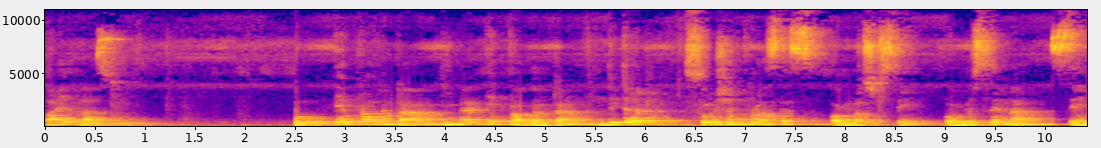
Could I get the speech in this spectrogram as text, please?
five plus two তো এই প্রবলেমটা কিংবা এই প্রবলেমটা দুইটার solution process almost same almost same না সেম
